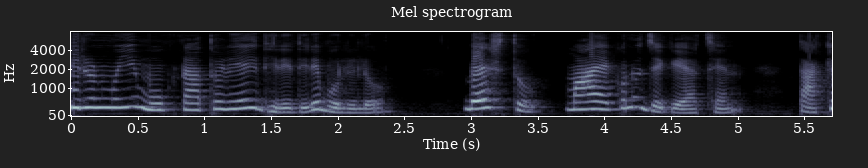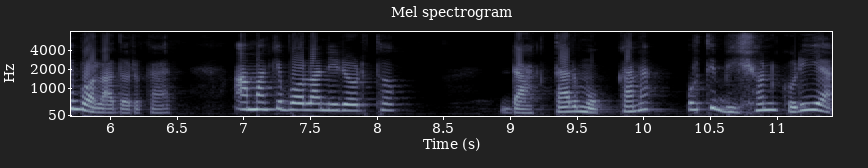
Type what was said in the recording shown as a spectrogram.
কিরণময়ী মুখ না তুলিয়াই ধীরে ধীরে বলিল, বেশ তো, মা এখনও জেগে আছেন, তাকে বলা দরকার, আমাকে বলা নিরর্থক। ডাক্তার মুখখানা অতি ভীষণ করিয়া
